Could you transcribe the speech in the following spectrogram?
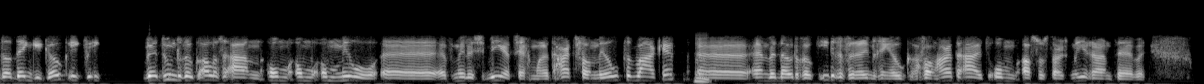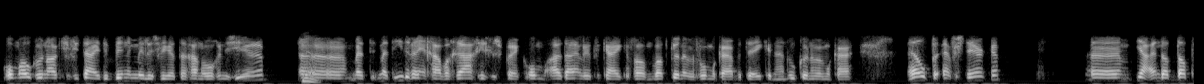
dat denk ik ook. Ik, ik, we doen er ook alles aan om, om, om Mil, uh, of zeg maar, het hart van Mil te maken. Hm. Uh, en we nodigen ook iedere vereniging ook van harte uit om, als we straks meer ruimte hebben, om ook hun activiteiten binnen Millesweer te gaan organiseren. Uh, met, met iedereen gaan we graag in gesprek om uiteindelijk te kijken van wat kunnen we voor elkaar betekenen en hoe kunnen we elkaar helpen en versterken. Uh, ja, en dat, dat,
